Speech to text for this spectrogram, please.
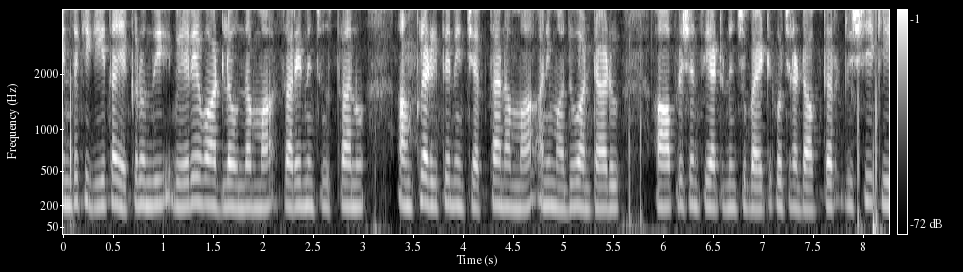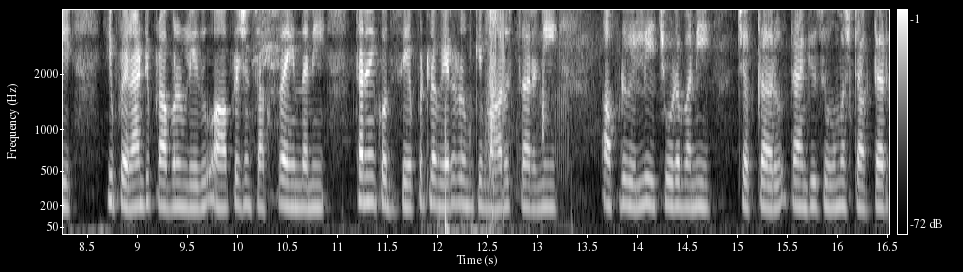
ఇంతకీ గీత ఎక్కడుంది? వేరే వార్డులో ఉందమ్మా. సరే నేను చూస్తాను. అంకుల్ అడిగితే నేను చెప్తానమ్మా అని మధు అంటాడు. ఆపరేషన్ థియేటర్ నుంచి బయటకు వచ్చిన డాక్టర్ రిషికి ఇప్పుడు ఎలాంటి ప్రాబ్లం లేదు. ఆపరేషన్ సక్సెస్ అయిందని తనని కొద్దిసేపట్లో వేరే రూమ్కి మారుస్తారని అప్పుడు వెళ్ళి చూడమని చెప్తారు. Thank you so much doctor.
